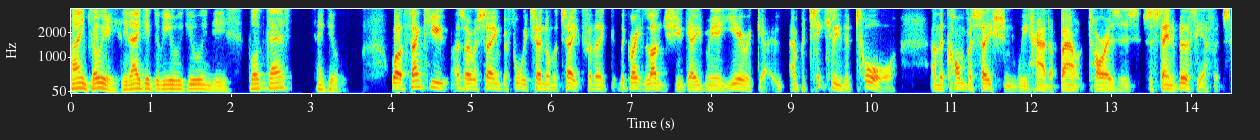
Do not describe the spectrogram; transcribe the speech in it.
Fine, Toby. Delighted to be with you in this podcast. Thank you. Well, thank you, as I was saying before we turned on the tape, for the, the great lunch you gave me a year ago, and particularly the tour and the conversation we had about Torres's sustainability efforts.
